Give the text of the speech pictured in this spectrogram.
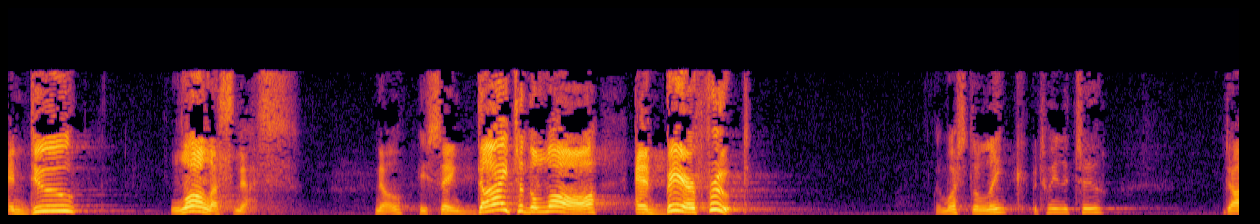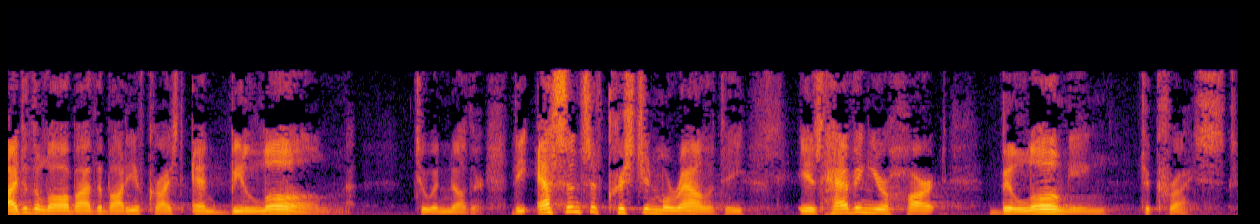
and do lawlessness. No, He's saying, die to the law and bear fruit. And what's the link between the two? die to the law by the body of Christ, and belong to another. The essence of Christian morality is having your heart belonging to Christ.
